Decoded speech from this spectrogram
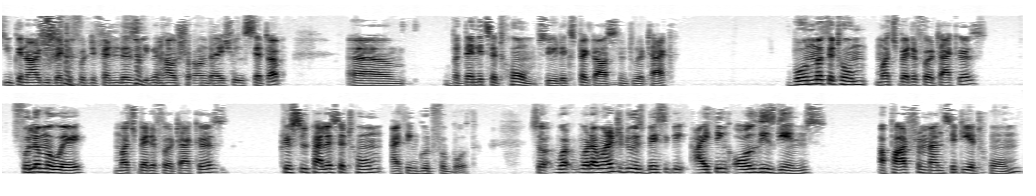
you can argue better for defenders given how Sean Dyche will set up. Um, but then it's at home, so you'd expect Arsenal to attack. Bournemouth at home, much better for attackers. Fulham away, much better for attackers. Crystal Palace at home, I think good for both. So what what I wanted to do is basically, I think all these games, apart from Man City at home,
